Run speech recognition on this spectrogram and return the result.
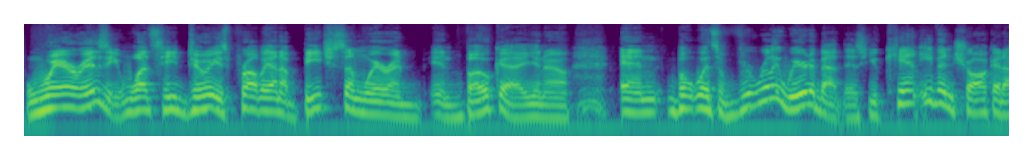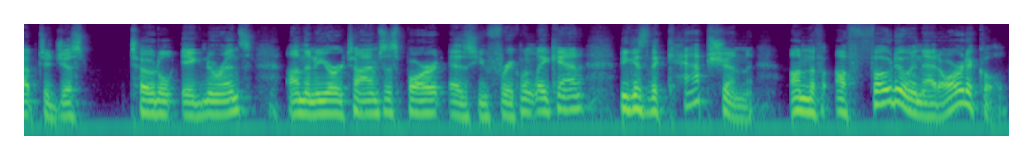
where is he? What's he doing? He's probably on a beach somewhere in, in Boca, you know. And but what's really weird about this, you can't even chalk it up to just total ignorance on the New York Times' part, as you frequently can, because the caption on the, a photo in that article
